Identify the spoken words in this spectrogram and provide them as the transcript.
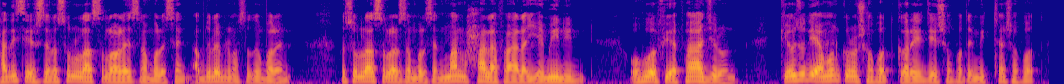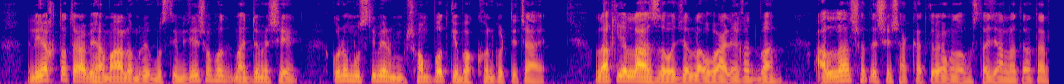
হাদিসে রসুল্লাহ সাল্লাহ ইসলাম বলেছেন, আবদুল্লাহ বিন মাসুদ বলেন রসুল্লাহ সাল্লাহ ইসলাম বলেছেন, মান হালাফা আলা ইয়মিন ওহুয়া ফিয়া ফাজিরুন কেউ যদি এমন কোনো শপথ করে, যে শপথে মিথ্যা শপথ লিয়াক্ত আবিহা মা আলমরে মুসলিম যে শপথ মাধ্যমে সে কোনো মুসলিমের সম্পদকে ভক্ষণ করতে চায়, লাকি আল্লাহ আজ্লাহ আলী গদবান, আল্লাহর সাথে সে সাক্ষাৎ করে এমন অবস্থায় যে আল্লাহ তালা তার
